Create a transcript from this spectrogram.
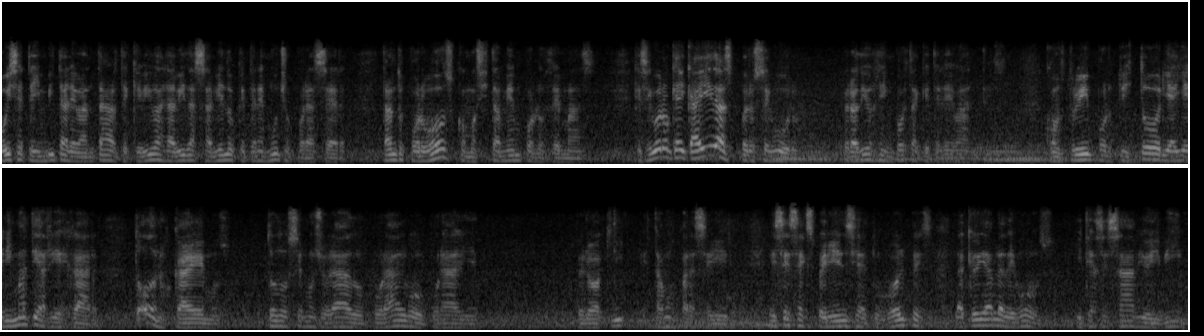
Hoy se te invita a levantarte, que vivas la vida sabiendo que tenés mucho por hacer, tanto por vos como así también por los demás. Que seguro que hay caídas, pero seguro. Pero a Dios le importa que te levantes. Construir por tu historia y animate a arriesgar. Todos nos caemos, todos hemos llorado por algo o por alguien. Pero aquí estamos para seguir. Es esa experiencia de tus golpes la que hoy habla de vos y te hace sabio y vivo.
